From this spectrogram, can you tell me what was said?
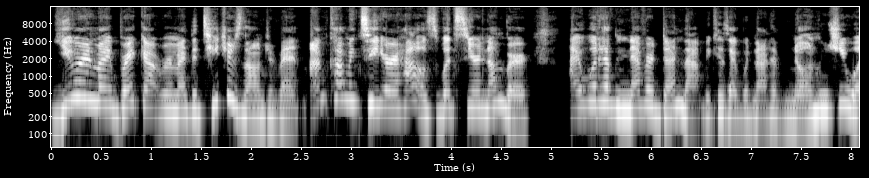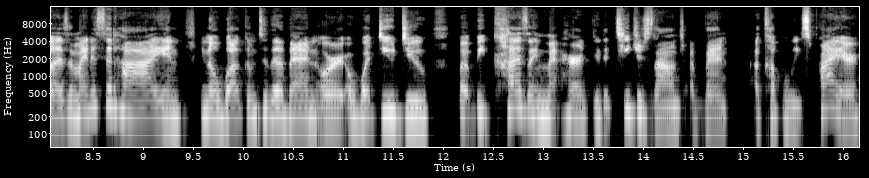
You were in my breakout room at the Teachers Lounge event. I'm coming to your house. What's your number? I would have never done that because I would not have known who she was. I might have said hi and, you know, welcome to the event or, or what do you do? But because I met her through the Teachers Lounge event a couple weeks prior,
